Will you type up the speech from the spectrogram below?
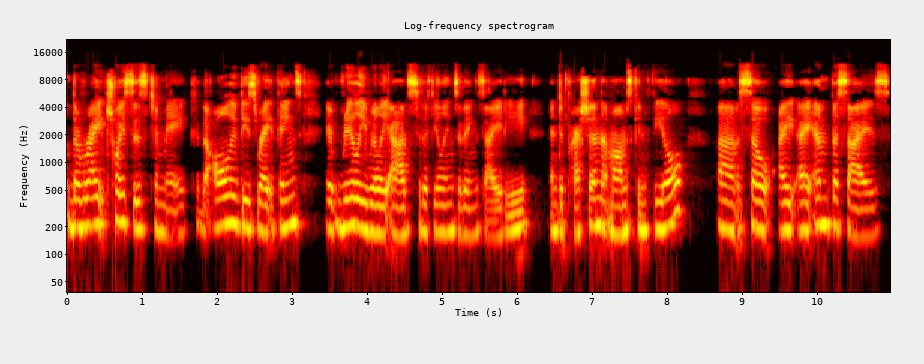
the right choices to make, the, all of these right things, it really, really adds to the feelings of anxiety and depression that moms can feel. Um, so I, I emphasize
